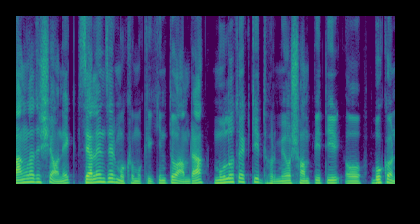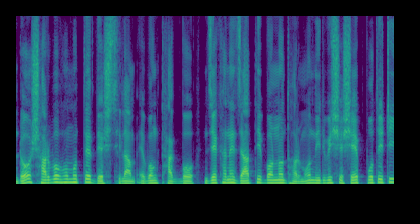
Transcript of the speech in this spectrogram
বাংলাদেশে অনেক চ্যালেঞ্জের মুখোমুখি, কিন্তু আমরা মূলত একটি ধর্মীয় সম্প্রীতি ও ভূখণ্ড সার্বভৌমত্বের দেশ ছিলাম এবং থাকব, যেখানে জাতি, বর্ণ, ধর্ম নির্বিশেষে প্রতিটি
